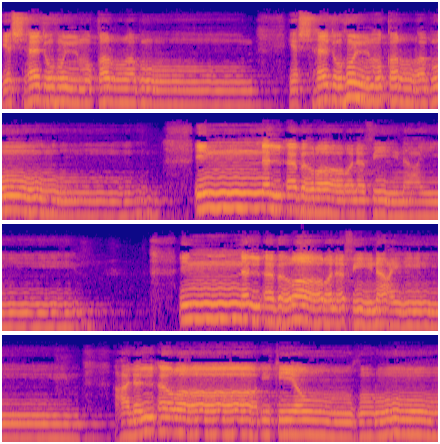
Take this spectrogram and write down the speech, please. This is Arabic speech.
يشهده المقربون يشهده المقربون. إن الأبرار لفي نعيم. إن الأبرار لفي نعيم. على الأرائك ينظرون.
